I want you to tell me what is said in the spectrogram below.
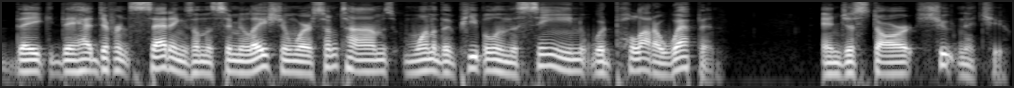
they they had different settings on the simulation where sometimes one of the people in the scene would pull out a weapon and just start shooting at you.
